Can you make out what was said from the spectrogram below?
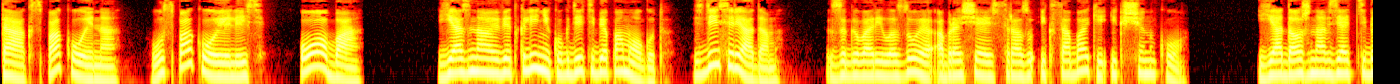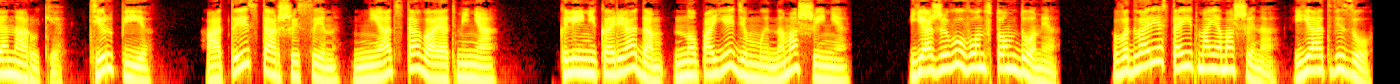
«Так, спокойно. Успокоились. Оба. Я знаю ветклинику, где тебе помогут. Здесь рядом», — заговорила Зоя, обращаясь сразу и к собаке, и к щенку. «Я должна взять тебя на руки. Терпи. А ты, старший сын, не отставай от меня. Клиника рядом, но поедем мы на машине. Я живу вон в том доме. Во дворе стоит моя машина. Я отвезу».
